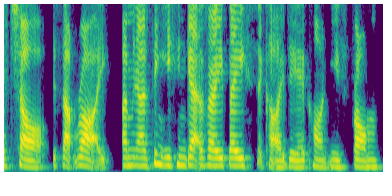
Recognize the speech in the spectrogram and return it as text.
a chart. Is that right? I mean, I think you can get a very basic idea, can't you, from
